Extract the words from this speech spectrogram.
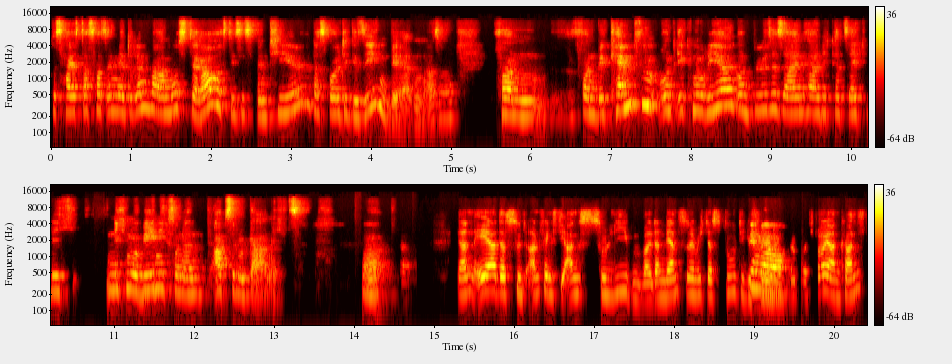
das heißt, das, was in mir drin war, musste raus, dieses Ventil, das wollte gesehen werden. Also von, von bekämpfen und ignorieren und böse sein halte ich tatsächlich nicht nur wenig, sondern absolut gar nichts. Ja dann eher, dass du anfängst, die Angst zu lieben, weil dann lernst du nämlich, dass du die Gefühle genau. steuern kannst.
